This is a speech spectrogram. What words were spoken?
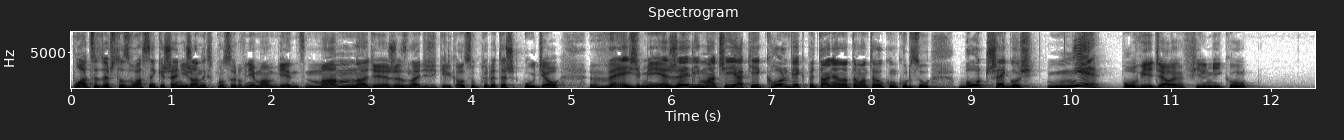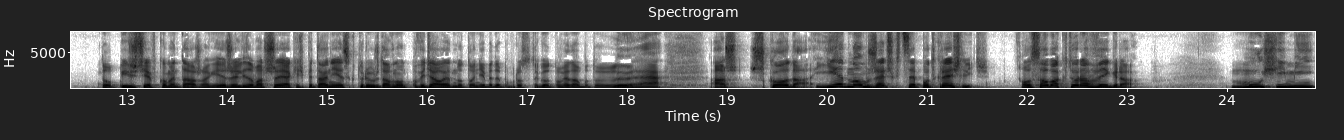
Płacę też to z własnej kieszeni, żadnych sponsorów nie mam, więc mam nadzieję, że znajdzie się kilka osób, które też udział weźmie. Jeżeli macie jakiekolwiek pytania na temat tego konkursu, bo czegoś nie powiedziałem w filmiku, to piszcie w komentarzach. Jeżeli zobaczę jakieś pytanie jest, które już dawno odpowiedziałem, no to nie będę po prostu tego odpowiadał, bo to aż szkoda. Jedną rzecz chcę podkreślić. Osoba, która wygra, musi mi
